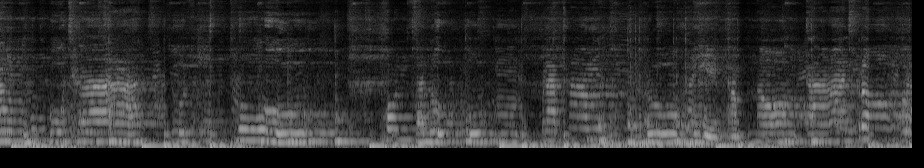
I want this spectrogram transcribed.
ั้งบูชาหยุดทูปพ้นสรุปอุปประธรรมครูให้ทำนองการร้องร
